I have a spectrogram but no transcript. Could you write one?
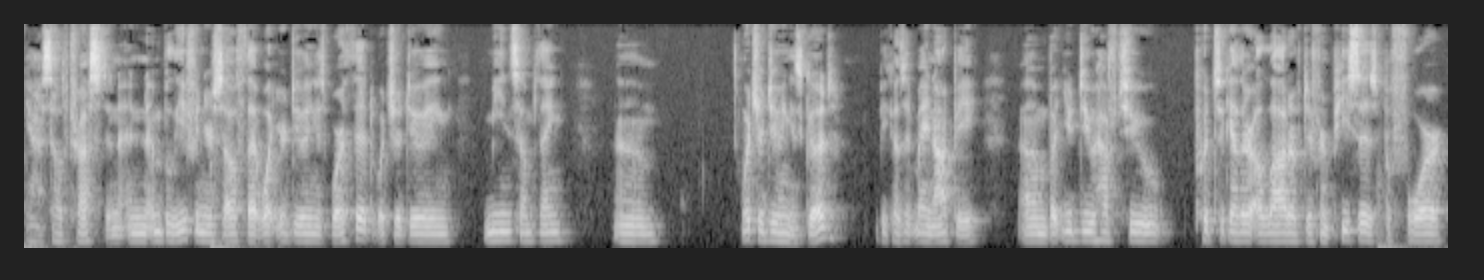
yeah, self trust and, and, and, belief in yourself that what you're doing is worth it, what you're doing means something, um, what you're doing is good because it may not be, um, but you do have to put together a lot of different pieces before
